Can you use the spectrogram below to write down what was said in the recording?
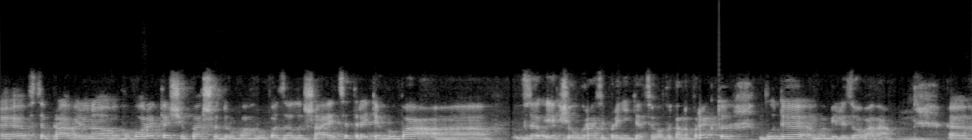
Е, Все правильно ви говорите, що перша друга група залишається. Третя група, якщо в разі прийняття цього законопроекту, буде мобілізована. Е,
